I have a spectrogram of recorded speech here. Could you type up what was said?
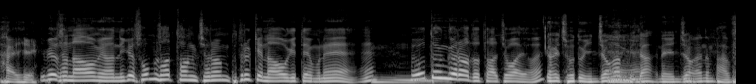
아, 예. 입에서 나오면 이게 솜사탕처럼 부드럽게 나오기 때문에 예? 음. 어떤 거라도 다 좋아요. 아, 저도 인정합니다. 네, 인정하는 바보.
